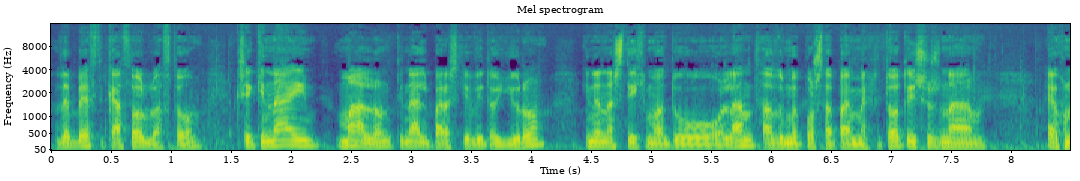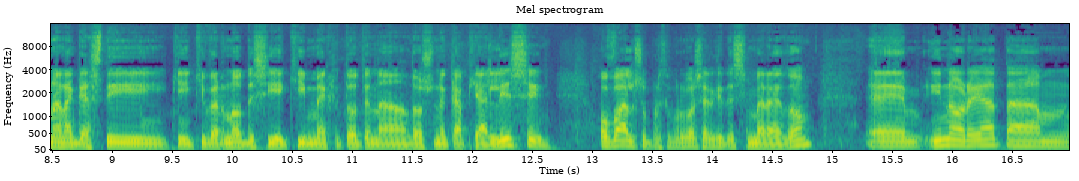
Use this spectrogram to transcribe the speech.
Δεν πέφτει καθόλου αυτό. Ξεκινάει μάλλον την άλλη Παρασκευή το Euro. Είναι ένα στίχημα του Ολάντ. Θα δούμε πώς θα πάει μέχρι τότε. Ίσως να έχουν αναγκαστεί και οι κυβερνώντες ή εκεί μέχρι τότε να δώσουν κάποια λύση. Ο Βάλς, ο Πρωθυπουργός, έρχεται σήμερα εδώ. Ε, είναι ωραία τα. μ,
